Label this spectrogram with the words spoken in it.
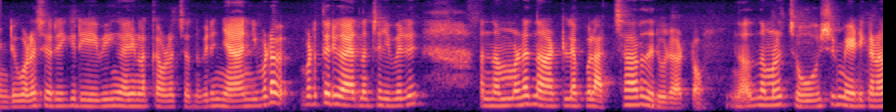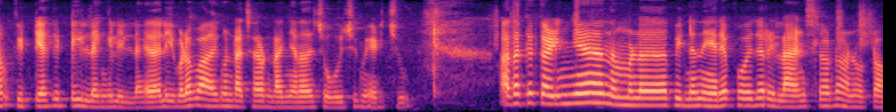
എന്റെ കൂടെ ചെറിയ ഗ്രേവിയും കാര്യങ്ങളൊക്കെ അവിടെ ചെന്നു. പിന്നെ ഞാൻ ഇവിടെ ഇവിടുത്തെ ഒരു കാര്യം എന്ന് വെച്ചാൽ ഇവർ നമ്മുടെ നാട്ടിലെ പോലെ അച്ചാർ തരൂല കേട്ടോ. അത് നമ്മൾ ചോദിച്ചു മേടിക്കണം. കിട്ടിയാൽ കിട്ടിയില്ലെങ്കിൽ ഇല്ല. ഏതായാലും ഇവിടെ ഭാഗം കൊണ്ട് അച്ചാർ ഉണ്ടാകും ഞാനത് ചോദിച്ചു മേടിച്ചു. അതൊക്കെ കഴിഞ്ഞ് നമ്മൾ പിന്നെ നേരെ പോയത് റിലയൻസിലോട്ടാണ് കേട്ടോ.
